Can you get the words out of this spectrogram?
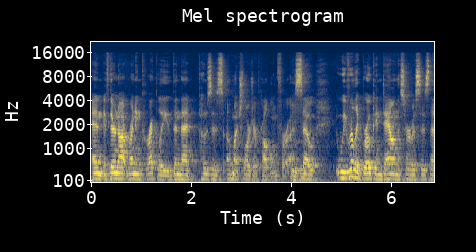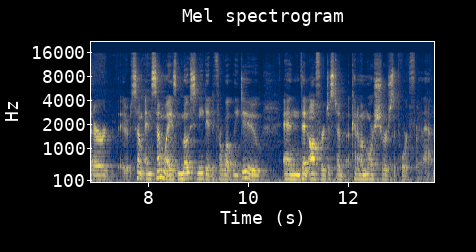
and if they're not running correctly, then that poses a much larger problem for us. Mm-hmm. So we've really broken down the services that are uh, some in some ways most needed for what we do, and then offer just a kind of a more sure support for that.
